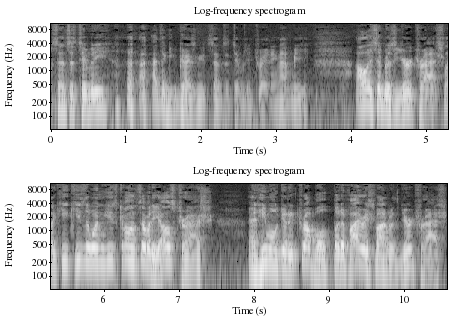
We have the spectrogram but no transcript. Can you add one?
Sensitivity? I think you guys need sensitivity training, not me. All I said was you're trash. Like he, he's the one he's calling somebody else trash and he won't get in trouble. But if I respond with "you're trash,"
